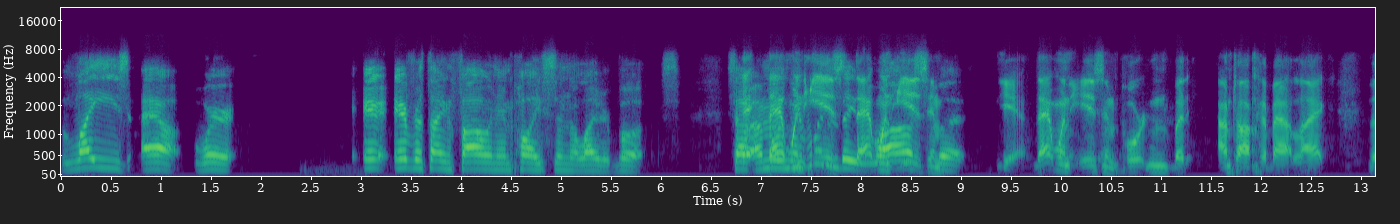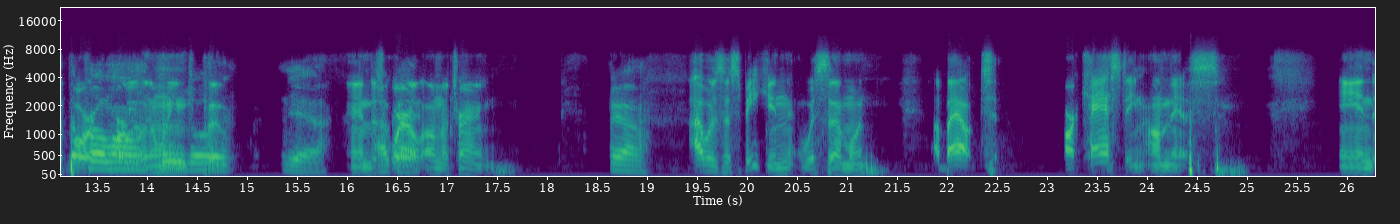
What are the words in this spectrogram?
lays out where everything falling in place in the later books. So That- I mean, that one is- that one is im- Yeah, that one is important, but I'm talking about like the, the por- prolonged poop yeah, and the Okay. squirrel on the train. yeah. I was uh, speaking with someone about our casting on this, and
